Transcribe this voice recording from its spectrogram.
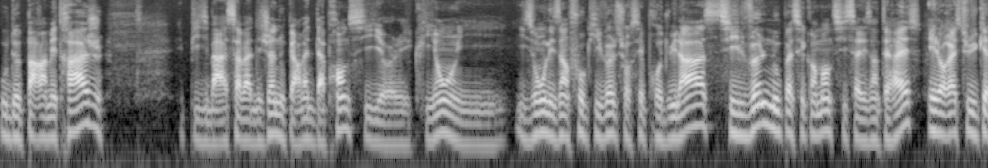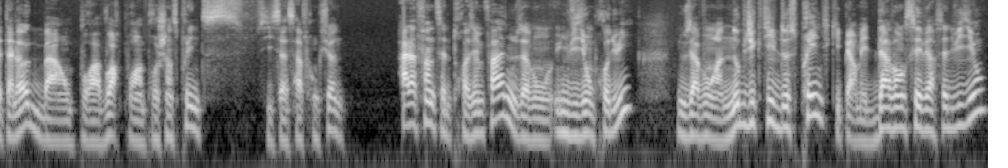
ou de paramétrage. Et puis, bah, ça va déjà nous permettre d'apprendre si euh, les clients ont les infos qu'ils veulent sur ces produits-là, s'ils veulent nous passer commande si ça les intéresse. Et le reste du catalogue, bah, on pourra voir pour un prochain sprint si ça, ça fonctionne. À la fin de cette troisième phase, nous avons une vision produit, nous avons un objectif de sprint qui permet d'avancer vers cette vision,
